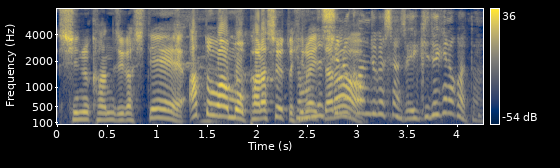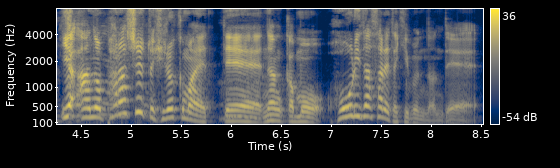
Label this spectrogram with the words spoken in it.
死ぬ感じがして、あとはもうパラシュート開いたらで死ぬ感、じがしたんですか息できなかったんですかいや、あの、パラシュート開く前って、なんかもう放り出された気分なんで、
